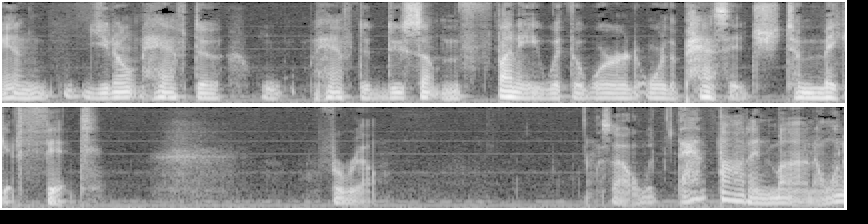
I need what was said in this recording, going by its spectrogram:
and you don't have to have to do something funny with the word or the passage to make it fit for real so with that thought in mind i want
